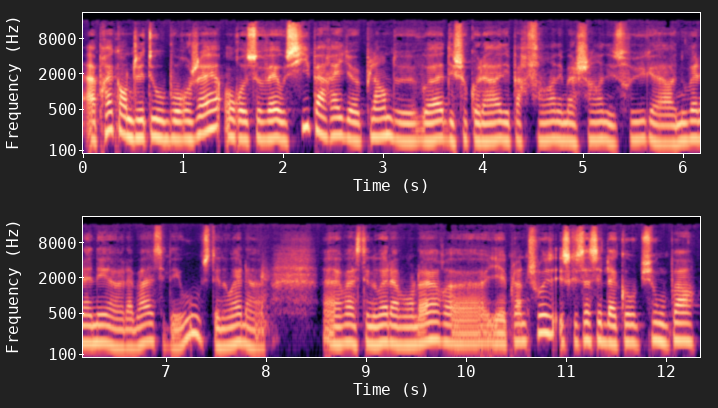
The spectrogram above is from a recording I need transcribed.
Après, quand j'étais au Bourget, on recevait aussi, pareil, euh, plein de, voilà, des chocolats, des parfums, des machins, des trucs. Alors, nouvelle année euh, là-bas, c'était où C'était Noël. euh, voilà, c'était Noël avant l'heure. Il y avait plein de choses. Est-ce que ça, c'est de la corruption ou pas?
